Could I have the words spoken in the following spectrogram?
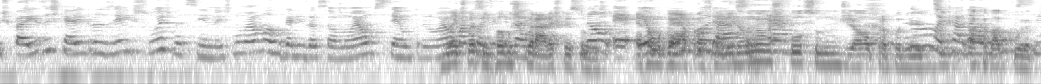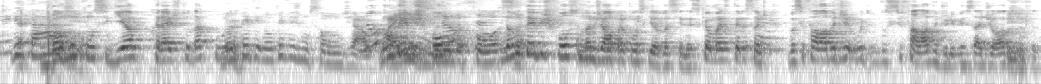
os países querem produzir as suas vacinas. Não é uma organização, não é um centro, não é Não uma é tipo coisa assim, vamos vai... curar as pessoas. Não, é, É eu vamos ganhar a vou próxima curar. eleição. Não é um É. esforço mundial pra poder Não, é cada um acabar a cura. si. Verdade. Vamos conseguir o crédito da Não cura. teve, não teve junção mundial. Não O país teve esforço. força. Não teve esforço mundial não tem. conseguir a vacina. Isso que é o mais interessante. Você falava de, você falava de Universidade de Oxford.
